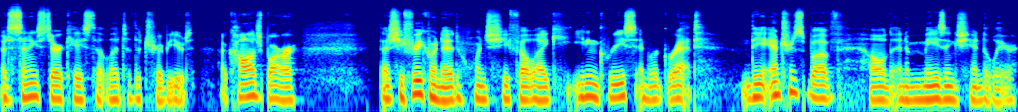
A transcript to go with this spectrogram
a descending staircase that led to the Tribute, a college bar that she frequented when she felt like eating grease and regret. The entrance above held an amazing chandelier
